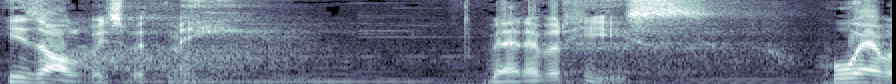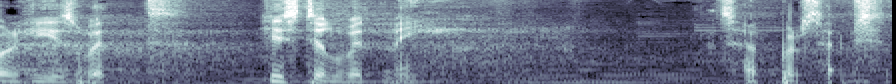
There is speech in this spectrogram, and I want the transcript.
He is always with me. Wherever he is, whoever he is with, he's still with me. That's her perception.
